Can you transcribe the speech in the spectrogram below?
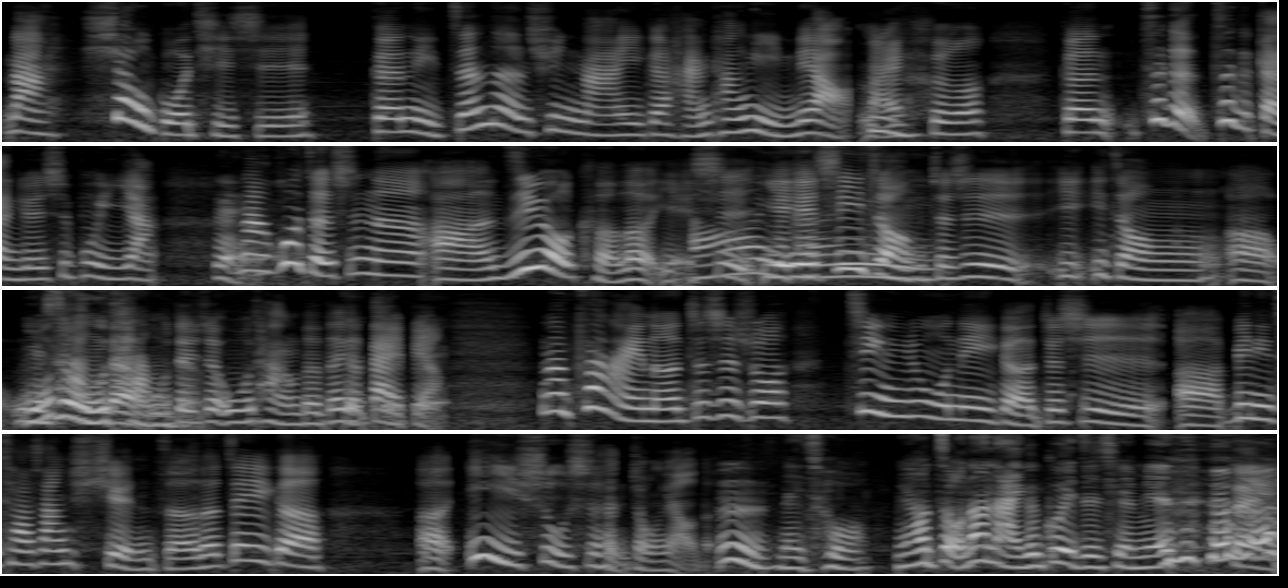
那效果其实跟你真的去拿一个含糖饮料来喝，跟这个这个感觉是不一样。对，那或者是呢，啊、z e r o 可乐也是，哦也也是一种，就是一一种呃无糖的，对，就无糖的这个代表。对那再来呢，就是说进入那个就是呃便利超商选择的这个呃艺术是很重要的。嗯，没错，你要走到哪一个柜子前面？对，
